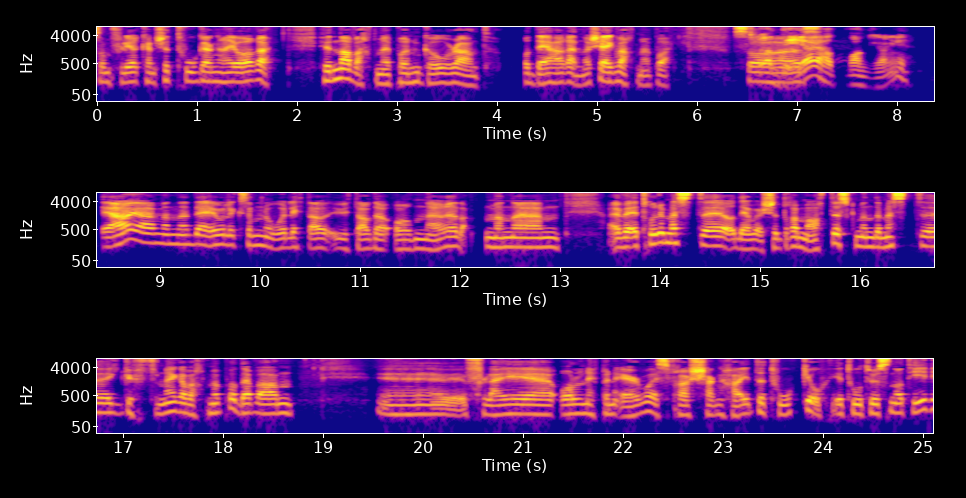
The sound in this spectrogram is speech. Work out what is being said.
som flyr kanskje to ganger i året, hun har vært med på en go-round, og det har ennå ikke jeg vært med på. Så, ja, det har jeg hatt mange ganger. Ja, ja, men det er jo liksom noe litt av, ut av det ordinære, da. Men eh, jeg, tror det mest eh, Og det var ikke dramatisk, men det mest guffende jeg har vært med på, det var um, eh, fløy All Nippon Airways fra Shanghai til Tokyo i 2010.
